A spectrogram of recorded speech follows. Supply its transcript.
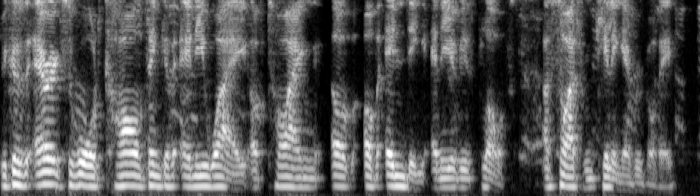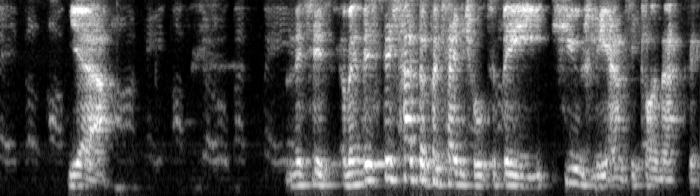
because Eric Saward can't think of any way of tying of, of ending any of his plots aside from killing everybody. Yeah. This is, I mean, this this had the potential to be hugely anticlimactic.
